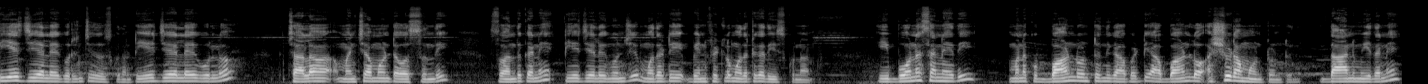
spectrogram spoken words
టీఎస్జిఎల్ఐ గురించి చూసుకుందాం. టీఎస్జిఎల్ఐలో చాలా మంచి అమౌంట్ వస్తుంది. సో అందుకని టీఎస్జిఎల్ఐ గురించి మొదటి బెనిఫిట్లో మొదటిగా తీసుకున్నాను. ఈ బోనస్ అనేది మనకు బాండ్ ఉంటుంది కాబట్టి ఆ బాండ్లో అష్యూడ్ అమౌంట్ ఉంటుంది. దాని మీదనే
